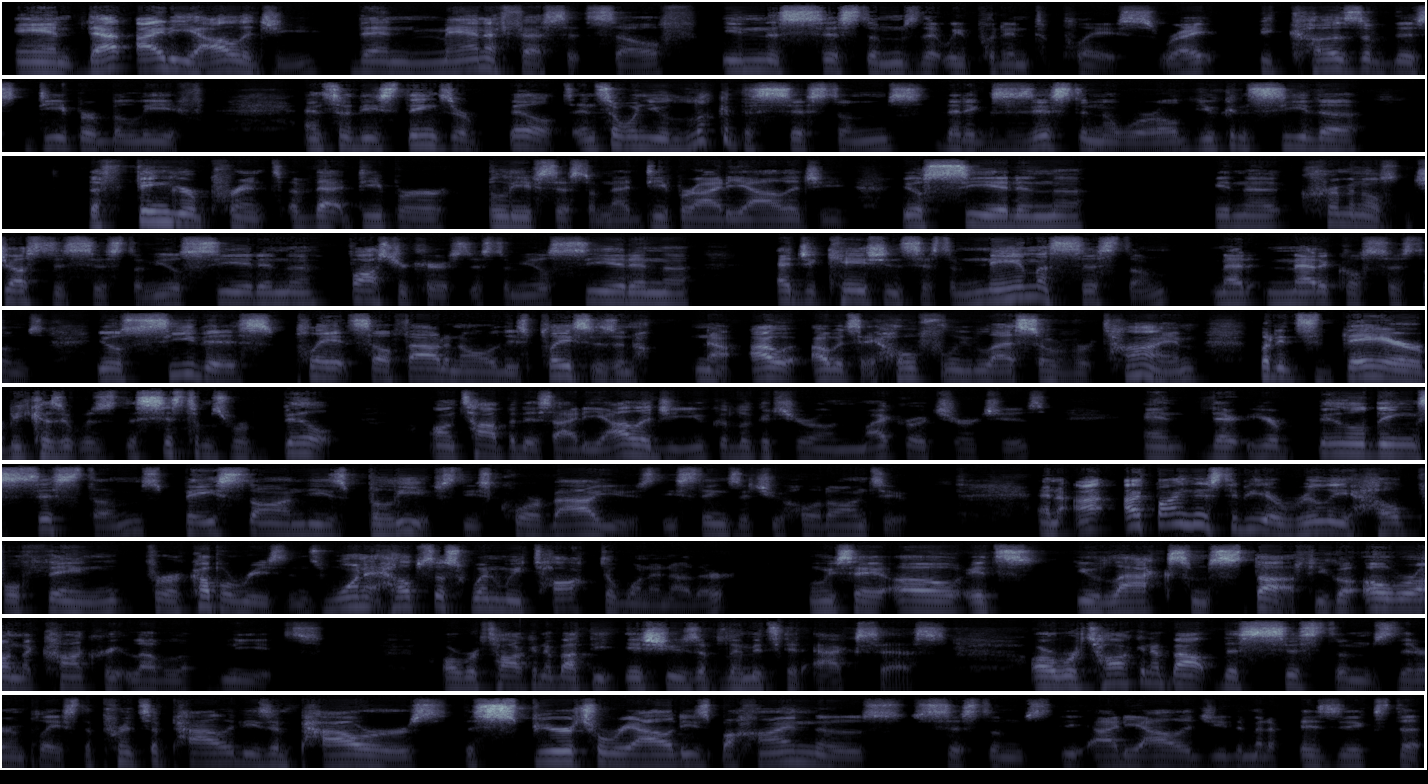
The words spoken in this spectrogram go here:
And that ideology then manifests itself in the systems that we put into place, right? Because of this deeper belief. And so these things are built. And so when you look at the systems that exist in the world, you can see the the fingerprint of that deeper belief system, that deeper ideology. You'll see it in the in the criminal justice system. You'll see it in the foster care system. You'll see it in the education system. Name a system med- medical systems. You'll see this play itself out in all of these places. And now I, w- I would say hopefully less over time but it's there because it was the systems were built on top of this ideology. You could look at your own micro churches and you're building systems based on these beliefs these core values these things that you hold on to. And I, I find this to be a really helpful thing for a couple reasons. One it helps us when we talk to one another when we say, oh, it's you lack some stuff, you go, oh, we're on the concrete level of needs. Or we're talking about the issues of limited access. Or we're talking about the systems that are in place, the principalities and powers, the spiritual realities behind those systems, the ideology, the metaphysics, the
